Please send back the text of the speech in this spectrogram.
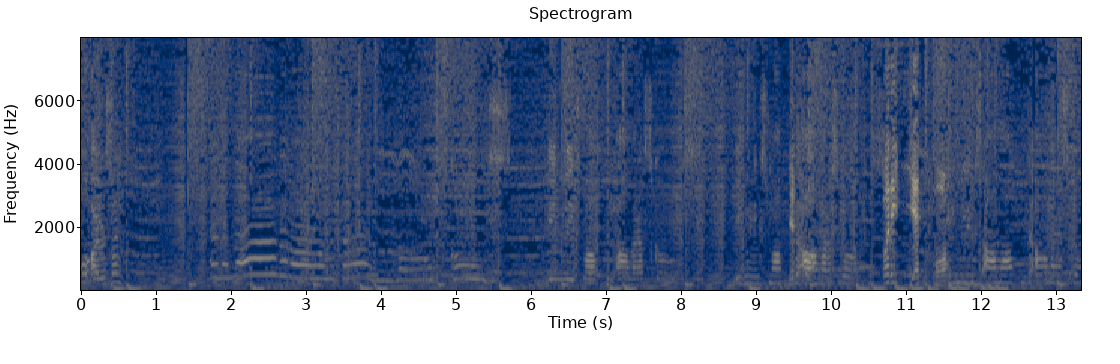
Og Iron Sword. Yndlingsmat til Amara Scones. Yndlingsmaten til? Amar scones. Bare gjett hva. Yndlingsmaten til Amar gjett hva.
